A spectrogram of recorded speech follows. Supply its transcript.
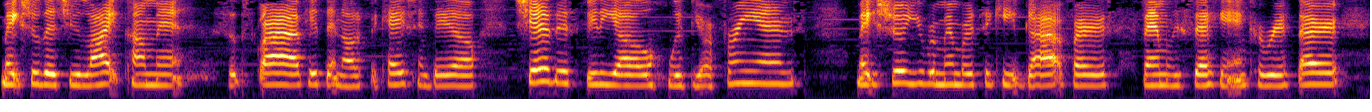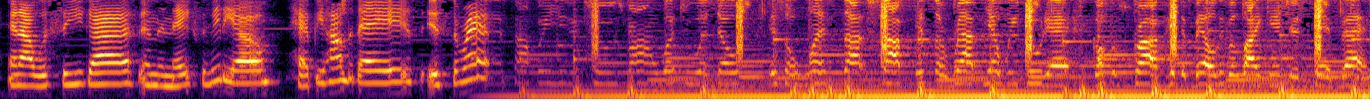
make sure that you like comment subscribe hit that notification bell share this video with your friends make sure you remember to keep god first family second and career third and I will see you guys in the next video. Happy holidays. It's the wrap. It's a one-stop shop. It's a wrap. Yeah, we do that. Go subscribe, hit the bell, leave a like, and just sit back.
